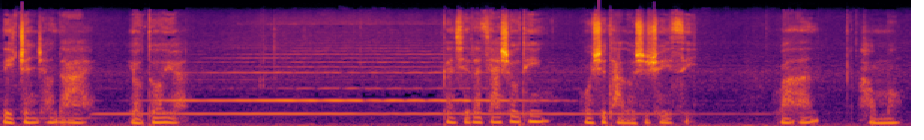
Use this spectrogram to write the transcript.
离真正的爱有多远？感谢大家收听，我是塔罗斯 Tracy，晚安，好梦。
